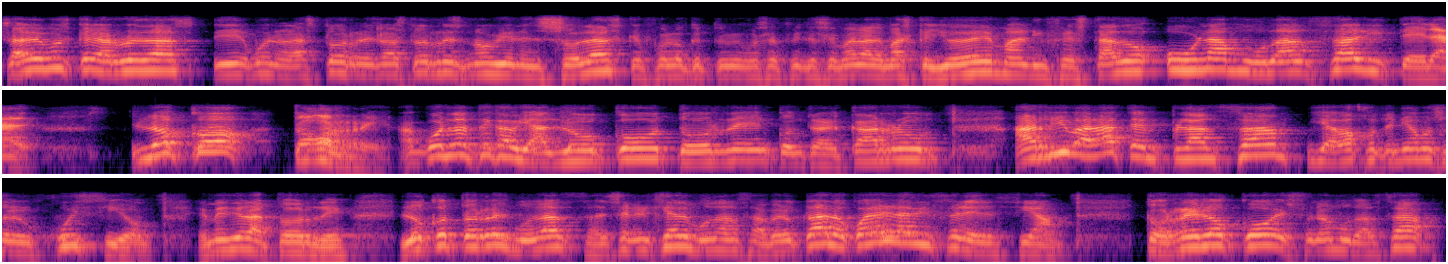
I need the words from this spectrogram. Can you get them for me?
Sabemos que las ruedas, eh, bueno, las torres, las torres no vienen solas, que fue lo que tuvimos el fin de semana, además que yo he manifestado una mudanza literal. Loco, torre. Acuérdate que había loco, torre, contra el carro. Arriba la templanza y abajo teníamos el juicio. En medio la torre. Loco, torre es mudanza, es energía de mudanza. Pero claro, ¿cuál es la diferencia? Torre loco es una mudanza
